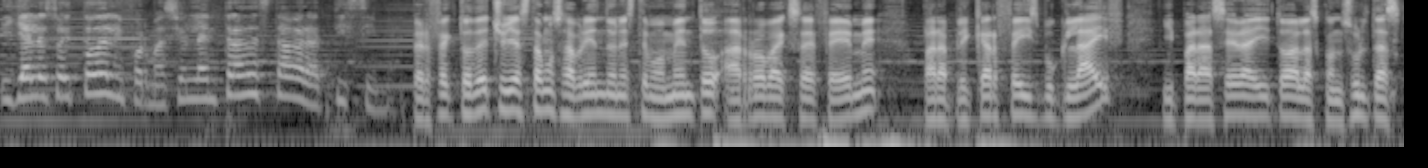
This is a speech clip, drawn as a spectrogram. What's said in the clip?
y ya les doy toda la información. La entrada está baratísima. Perfecto, de hecho ya estamos abriendo en este momento arroba XFM para aplicar Facebook Live y para hacer ahí todas las consultas.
